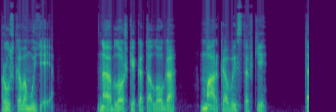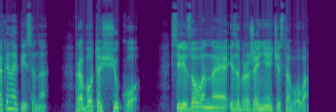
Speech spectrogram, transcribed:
Русского музея. На обложке каталога марка выставки так и написано «Работа Щуко», стилизованное изображение часового.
